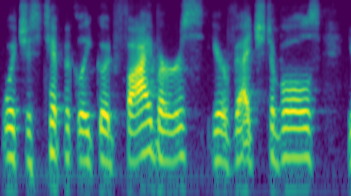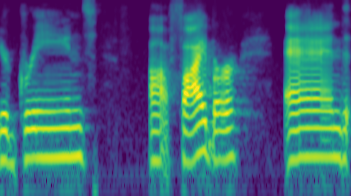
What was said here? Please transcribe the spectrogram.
which is typically good fibers, your vegetables, your greens, uh, fiber. And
